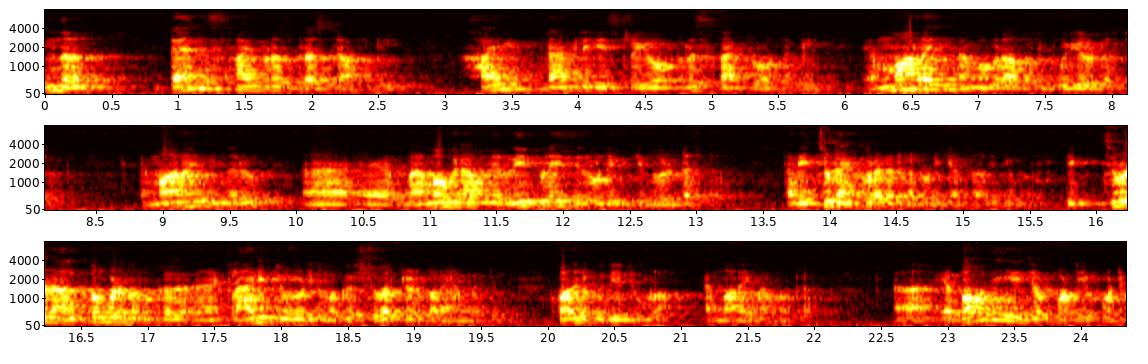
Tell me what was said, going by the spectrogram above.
ഇന്ന് ഡെൻസ് ഫൈബ്രസ് ബ്രസ്റ്റ് ആണെങ്കിൽ ഹൈ ഫാമിലി ഹിസ്റ്ററിയോ റിസ്ക് ഫാക്ടറോ ഉണ്ടെങ്കിൽ എം ആർ ഐ മാമോഗ്രാം എന്ന് പുതിയൊരു ടെസ്റ്റ് ഉണ്ട്. എം ആർ ഐ ഇന്നൊരു മാമോഗ്രാമിനെ റീപ്ലേസ് ചെയ്തുകൊണ്ടിരിക്കുന്ന ഒരു ടെസ്റ്റ് അത് ഇച്ചിരി അക്യുറേറ്റ് ആയിട്ട് കണ്ടുപിടിക്കാൻ സാധിക്കും. ഇച്ചിരി അല്പം കൂടെ നമുക്ക് ക്ലാരിറ്റിയോടുകൂടി നമുക്ക് ഷുവർട്ടിയോട് പറയാൻ പറ്റും. അപ്പൊ അതൊരു പുതിയ ടൂളാണ് M R I mammogram above the age of forty forty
